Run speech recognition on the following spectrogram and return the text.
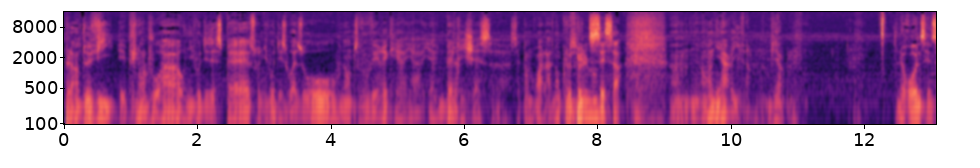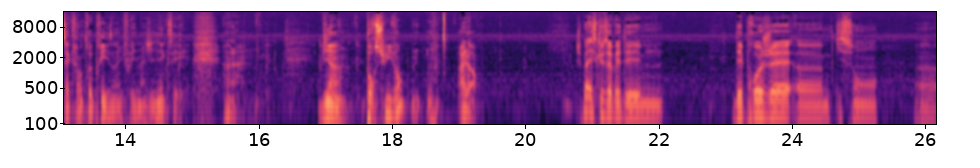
plein de vie. Et puis on le voit au niveau des espèces, au niveau des oiseaux, vous verrez qu'il y, a- y y une belle richesse euh, à cet endroit-là. Donc le but c'est ça. Euh, on y arrive. Bien. Le Rhône, c'est une sacrée entreprise. hein. Il faut imaginer que c'est. Voilà. Bien. Poursuivons. Alors, Je sais pas, est-ce que vous avez des, hum, des projets euh, qui sont euh,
